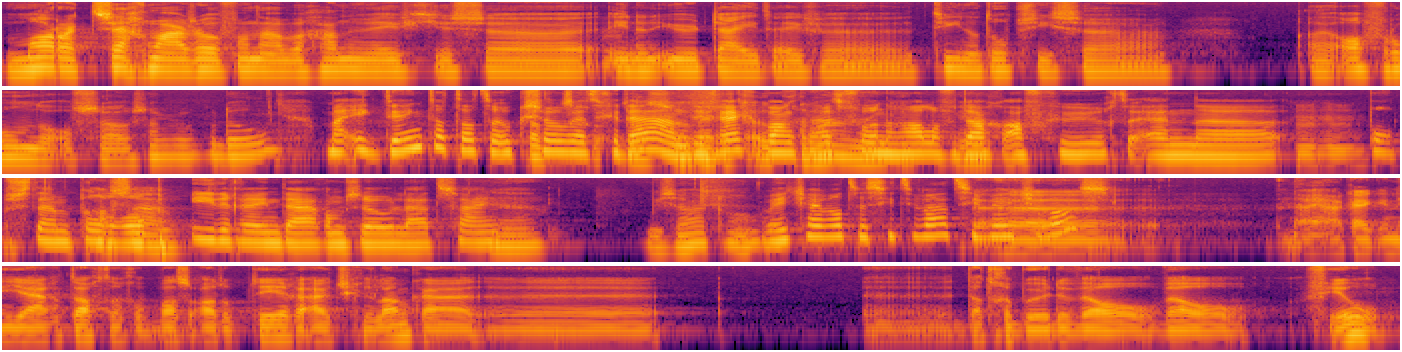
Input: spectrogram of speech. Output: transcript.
markt, zeg maar. Zo van, nou, we gaan nu eventjes eh, in een uur tijd even tien adopties eh, eh, afronden of zo. Snap je wat ik bedoel? Maar ik denk dat dat ook Dat- zo werd gedaan. zo De rechtbank gedaan, wordt voor een halve Ja. dag afgehuurd. En eh Mhm. popstempel Kassa. erop. Iedereen daarom zo laat zijn. Ja. Bizar toch? Weet jij wat de situatie weet je was? Nou ja, kijk, in de jaren tachtig was adopteren uit Sri Lanka. eh, eh, dat gebeurde wel, wel veel.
